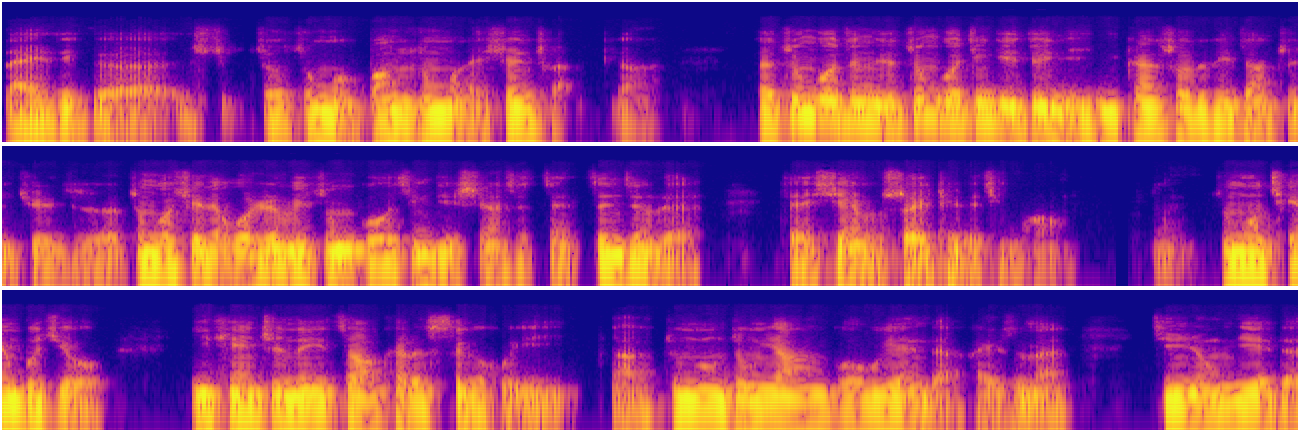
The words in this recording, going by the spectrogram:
来这个做中国帮助中国来宣传啊。呃，中国经中国经济对你你刚说的非常准确，就是说中国现在，我认为中国经济实际上是在真正的在陷入衰退的情况。嗯，中共前不久一天之内召开了四个会议啊，中共中央、国务院的，还有什么？金融业的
